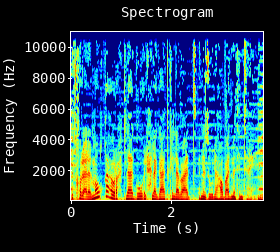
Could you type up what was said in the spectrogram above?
تدخلوا على الموقع وراح تلاقوا الحلقات كلها بعد نزولها وبعد ما تنتهي.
